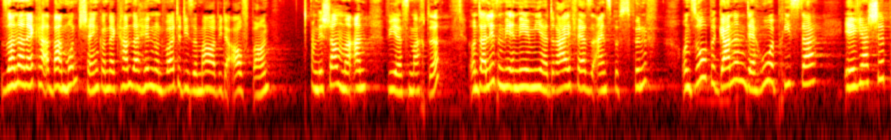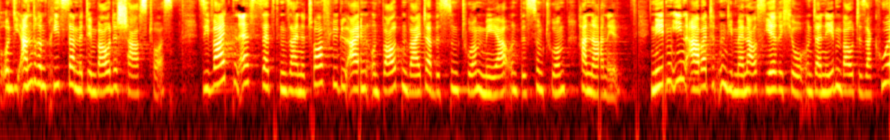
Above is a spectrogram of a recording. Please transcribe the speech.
sondern er war Mundschenk und er kam dahin und wollte diese Mauer wieder aufbauen. Und wir schauen mal an, wie er es machte. Und da lesen wir in Nehemia 3, Verse 1 bis 5. Und so begannen der hohe Priester Eliaschib und die anderen Priester mit dem Bau des Schafstors. Sie weihten es, setzten seine Torflügel ein und bauten weiter bis zum Turm Mea und bis zum Turm Hananel. Neben ihnen arbeiteten die Männer aus Jericho und daneben baute Sakur,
